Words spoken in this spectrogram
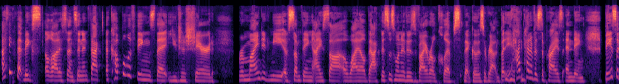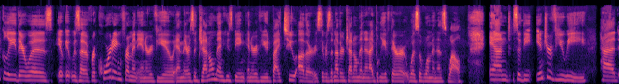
I think that makes a lot of sense. And in fact, a couple of things that you just shared reminded me of something I saw a while back. This was one of those viral clips that goes around, but it had kind of a surprise ending. Basically, there was it, it, was a recording from an interview, and there's a gentleman who's being interviewed by two others. There was another gentleman, and I believe there was a woman as well. And so the interviewee had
